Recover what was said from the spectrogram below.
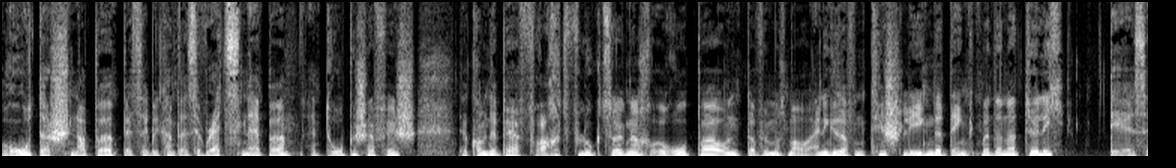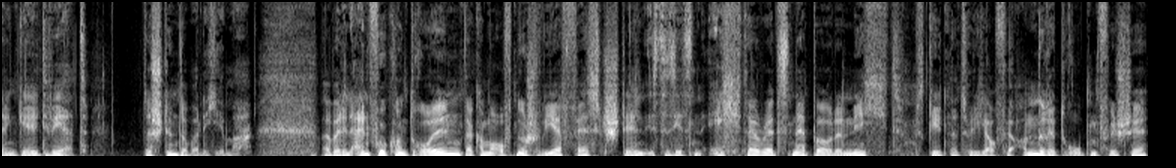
roter Schnapper, besser bekannt als Red Snapper, ein tropischer Fisch. Der kommt ja per Frachtflugzeug nach Europa und dafür muss man auch einiges auf den Tisch legen. Da denkt man dann natürlich, der ist sein Geld wert. Das stimmt aber nicht immer. Weil bei den Einfuhrkontrollen, da kann man oft nur schwer feststellen, ist das jetzt ein echter Red Snapper oder nicht. Das gilt natürlich auch für andere Tropenfische.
